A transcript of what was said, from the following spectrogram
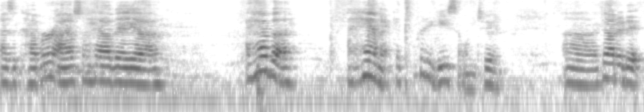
as a cover. I also have a, uh, I have a, a, hammock. It's a pretty decent one too. Uh, I got it at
